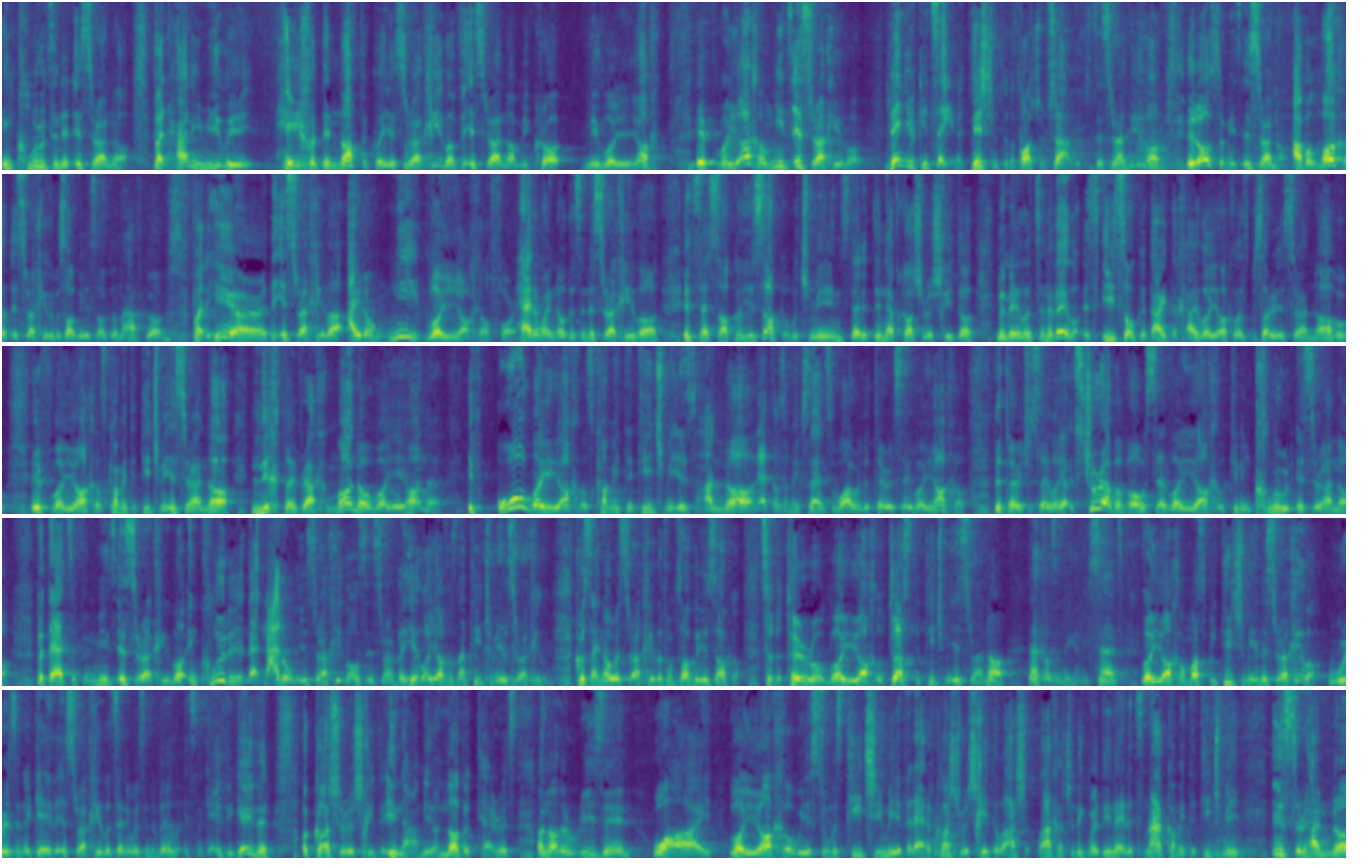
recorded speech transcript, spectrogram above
includes in it iser hana, but hani mili heicha denafik le isra achila v'isra hana mikra mi lo yachal. If means isra achila. Then you could say, in addition to the Pashup Shah, which is Isra it also means Isra No. Abel Hochad Isra Chila, Yisrael Nafka. But here, the Isra I don't need Lo Yachel for. How do I know there's an Isra Chila? It says Sakal Yisaka, which means that it didn't have Kosher Shchita, Memela it's an Avela. It's Isol Kadai Techai as Besari Isra Nahu. If Lo Yachel is coming to teach me Isra No, Nichtev Rachmana Lo Yehana. If all Lo Is coming to teach me is Hana, that doesn't make sense. Why would the Torah say Lo Yachel? The Torah should say Lo. It's true Rabbi Vo said Lo Yachel can include Isra Hana. But that's if it means Isra Achila. Included in that, not only Isra Achila, also Hana. But here Lo is not teaching me Isra Achila. Because I know Isra Achila from Saka Yisaka. So the Torah wrote Lo Yachel just to teach me Isra Hana. That doesn't make any sense. Lo Yachel must be teaching me an Isra Achila. Where's in the gave the Isra Achila? It's anyways in. It's like if you gave it a kosher Shchita. Inami, another terrorist. Another reason why Lo Yachel we assume is teaching me if it had a kosher Shchita Lacha Shanik Mardina and it's not coming to teach me Isra Hana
